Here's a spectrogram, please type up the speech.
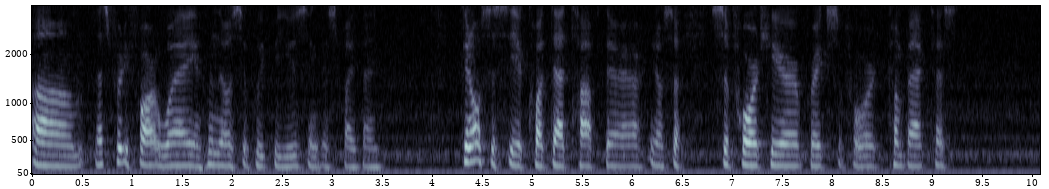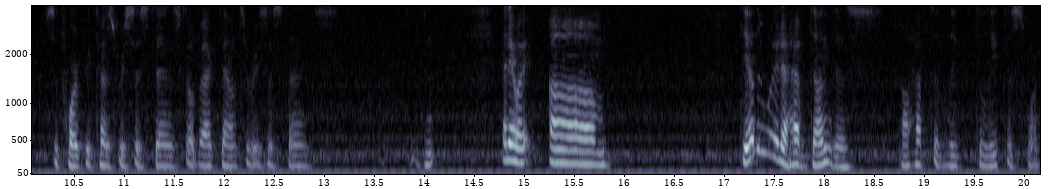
um, that's pretty far away, and who knows if we'd be using this by then. You can also see it caught that top there. You know, so support here, break support, come back, test support becomes resistance, go back down to resistance. Anyway, um, the other way to have done this, I'll have to delete, delete this one.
